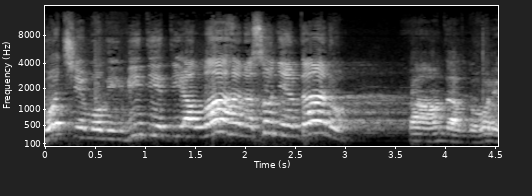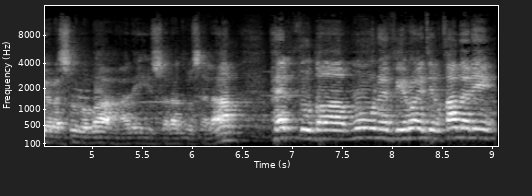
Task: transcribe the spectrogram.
Hoćemo li vidjeti Allaha na sudnjem danu? Pa onda govorio Rasulullah alaihi salatu wasalam Hel tu damune fi rojeti il-kamari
